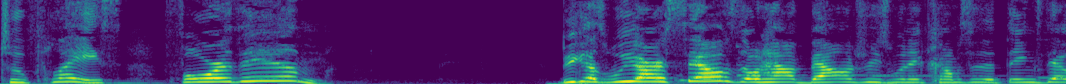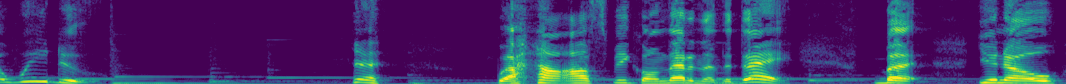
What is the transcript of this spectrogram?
to place for them. Because we ourselves don't have boundaries when it comes to the things that we do. well, I'll speak on that another day. But, you know,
